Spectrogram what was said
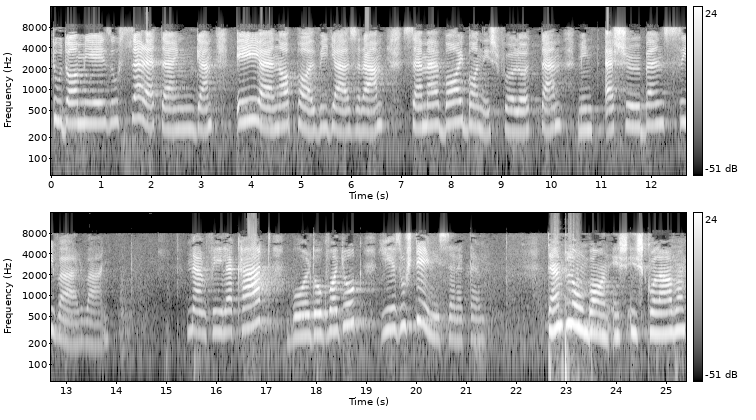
Tudom, Jézus szeret engem, éjjel-nappal vigyáz rám, szeme bajban is fölöttem, mint esőben szivárvány. Nem félek hát, boldog vagyok, Jézus én is szeretem. Templomban és iskolában,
